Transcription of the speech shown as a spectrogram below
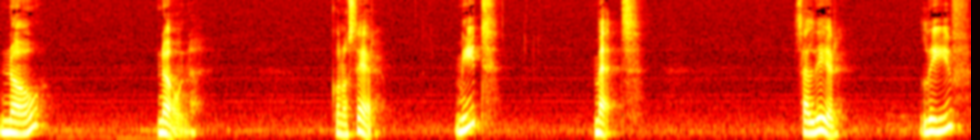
Know, known. Conocer. Meet, met. Salir. Leave,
